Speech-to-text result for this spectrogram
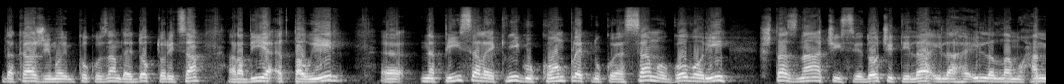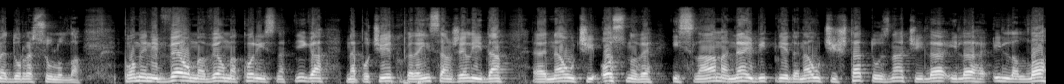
da kažemo, koliko znam da je doktorica Rabija et Tawil, E, napisala je knjigu kompletnu koja samo govori šta znači svjedočiti la ilaha illallah Muhammedur Rasulullah. Po meni veoma, veoma korisna knjiga na početku kada insan želi da e, nauči osnove Islama, najbitnije je da nauči šta to znači la ilaha illallah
